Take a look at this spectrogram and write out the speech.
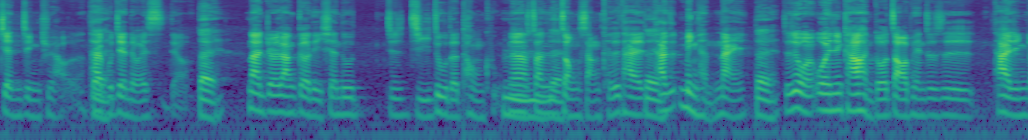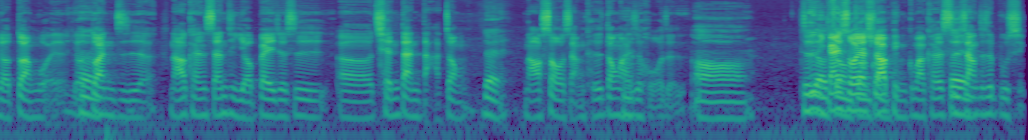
箭进去好了，它也不见得会死掉。对，那就让个体陷入。就是极度的痛苦，那算是重伤。可是他他是命很耐，对，就是我我已经看到很多照片，就是他已经有断尾了，有断肢了，然后可能身体有被就是呃铅弹打中，对，然后受伤，可是动物还是活着的。哦，就是你刚才说要需要评估嘛，可是事实上就是不行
